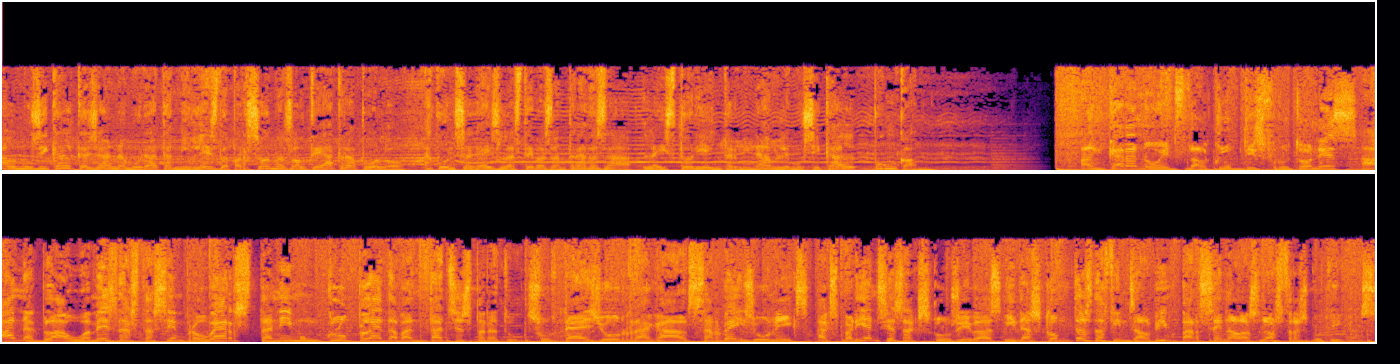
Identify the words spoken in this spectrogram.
El musical que ja ha enamorat a milers de persones al Teatre Apolo. Aconsegueix les teves entrades a lahistoriainterminablemusical.com Encara no ets del Club Disfrutones? A Ànec Blau, a més d'estar sempre oberts, tenim un club ple d'avantatges per a tu. Sortejos, regals, serveis únics, experiències exclusives i descomptes de fins al 20% a les nostres botigues.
